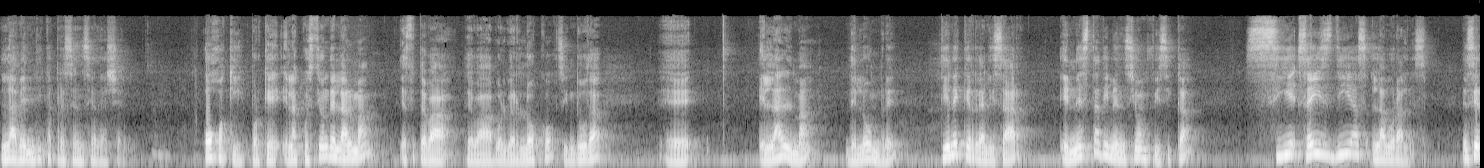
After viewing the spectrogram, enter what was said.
la bendita presencia de Hashem. Ojo aquí, porque en la cuestión del alma, esto te va, te va a volver loco, sin duda. Eh, el alma del hombre tiene que realizar en esta dimensión física seis días laborales. Es decir,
